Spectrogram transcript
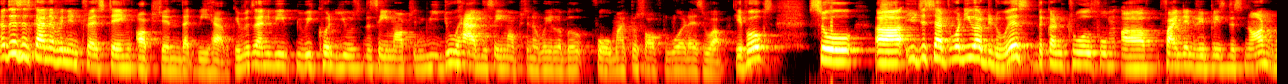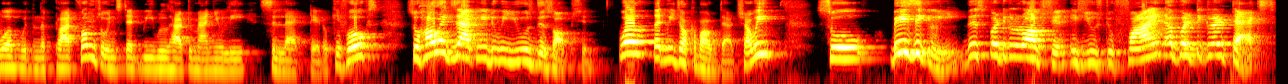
Now this is kind of an interesting option that we have, okay, because and we, we could use the same option. We do have the same option available for Microsoft Word as well, okay, folks. So uh, you just have to, what you have to do is the control from uh, find and replace does not work within the platform. So instead we will have to manually select it, okay, folks. So how exactly do we use this option? Well, let me talk about that, shall we? So basically, this particular option is used to find a particular text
